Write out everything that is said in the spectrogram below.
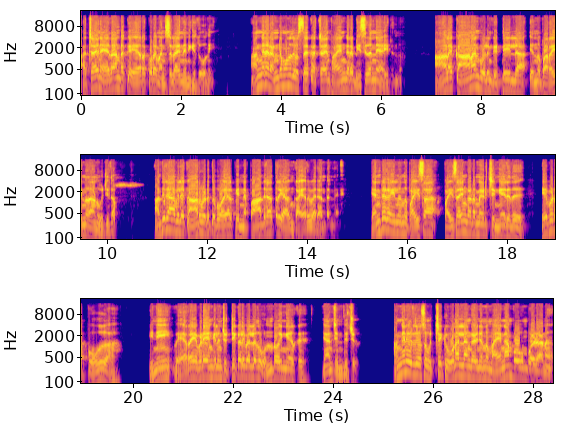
അച്ചായൻ ഏതാണ്ടൊക്കെ ഏറെക്കുറെ മനസ്സിലായെന്ന് എനിക്ക് തോന്നി. അങ്ങനെ രണ്ടു മൂന്ന് ദിവസത്തേക്ക് അച്ചായൻ ഭയങ്കര ബിസി തന്നെയായിരുന്നു. ആളെ കാണാൻ പോലും കിട്ടിയില്ല എന്ന് പറയുന്നതാണ് ഉചിതം. അതിരാവിലെ കാറുമെടുത്ത് പോയാൽ പിന്നെ പാതിരാത്രിയാകും കയറി വരാൻ തന്നെ. എന്റെ കയ്യിൽ നിന്ന് പൈസ പൈസയും കടം മേടിച്ച് ഇങ്ങേരുത് എവിടെ പോവുക? ഇനി വേറെ എവിടെയെങ്കിലും ചുറ്റിക്കളി വല്ലതും ഉണ്ടോ ഇങ്ങേർക്ക്? ഞാൻ ചിന്തിച്ചു. അങ്ങനെ ഒരു ദിവസം ഉച്ചയ്ക്ക് ഊണെല്ലാം കഴിഞ്ഞൊന്ന് മയങ്ങാൻ പോകുമ്പോഴാണ്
